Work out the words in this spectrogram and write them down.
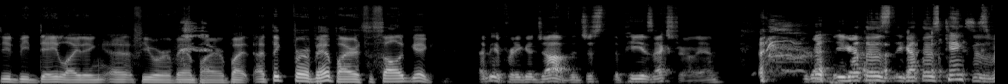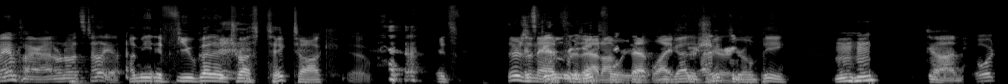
you'd be daylighting uh, if you were a vampire, but I think for a vampire, it's a solid gig. That'd be a pretty good job. That just the pee is extra, man. You got, you got, those. You got those kinks as a vampire. I don't know what to tell you. I mean, if you gotta trust TikTok, uh, it's there's it's an ad for that on that life. You gotta drink sure. your own pee. Mm-hmm. God. Or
